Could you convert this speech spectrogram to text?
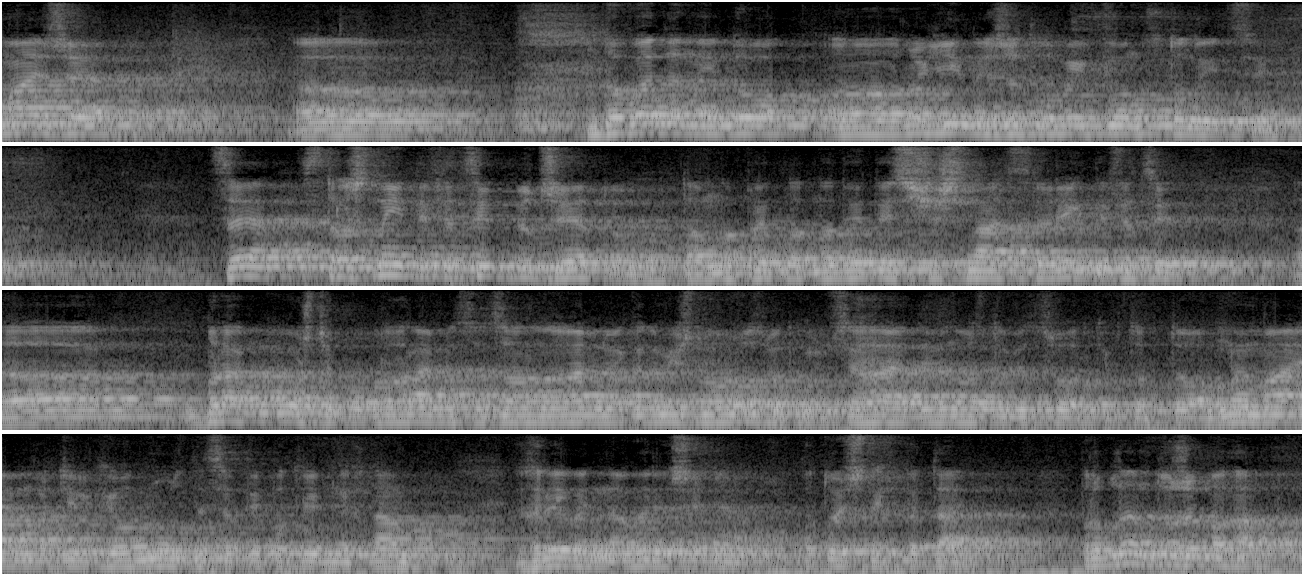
майже е, доведений до е, руїни житловий фонд столиці. Це страшний дефіцит бюджету. Там, наприклад, на 2016 рік дефіцит е, брак коштів по програмі соціально-економічного розвитку сягає 90%. Тобто ми маємо тільки одну з 10 потрібних нам гривень на вирішення поточних питань. Проблем дуже багато.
